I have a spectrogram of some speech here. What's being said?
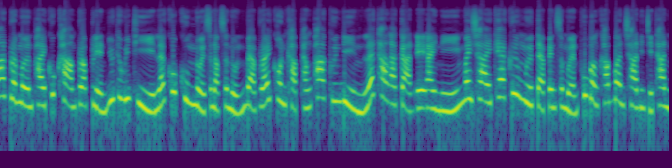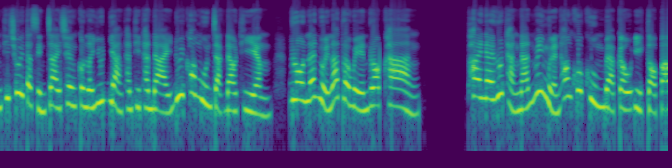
มารถประเมินภัยคุกคามปรับเปลี่ยนยุทธวิธี และควบคุมหน่วยสนับสนุนแบบไร้คนขับทั้งภาคพื้นดิน และทางอากาศ AI นี้ไม่ใช่แค่เครื่องมือแต่เป็นเสมือนผู้บังคับบัญชาดิจิทัลที่ช่วยตัดสินใจเชิงกลยุทธ์อย่างทันทีทันใดด้วยข้อมูลจากดาวเทียมโดรนและหน่วยลาดตระเวนรอบข้าง ภายในรถถังนั้นไม่เหมือนห้องควบคุมแบบเก่าอีกต่อไป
